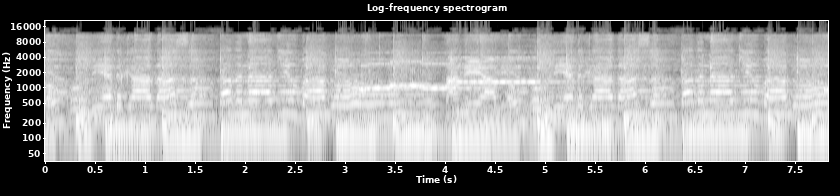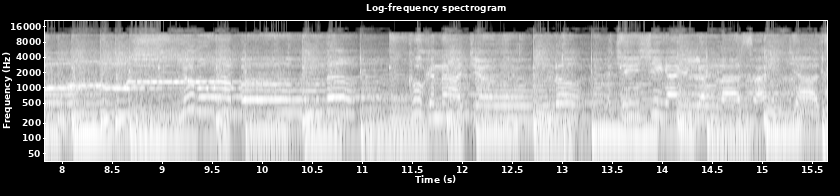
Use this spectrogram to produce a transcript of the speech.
ဘုံဖို့တရားတစ်ခါသာဆုံးသာသနာပြုပါကုန်တန်တရားဘုံဖို့တရားတစ်ခါသာဆုံးသာသနာပြုပါကုန်လူဘဝဘုံသောခုခဏကြုံလို့အချင်းရှိခိုင်းလုံလာဆိုင်ကြစ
